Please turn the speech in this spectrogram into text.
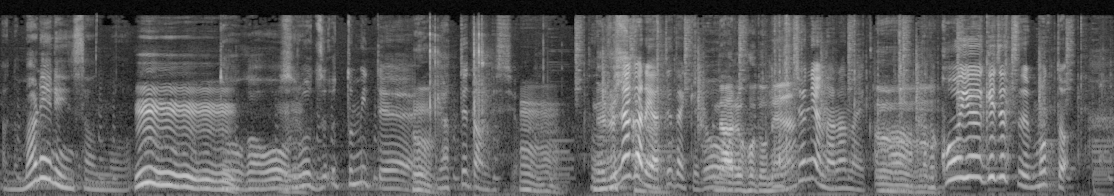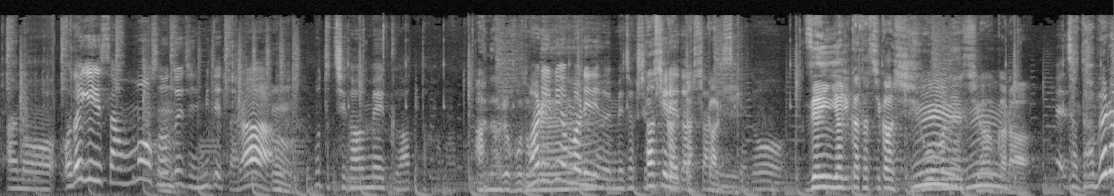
あのマリリンさんのうんうんうんうんうん。動画をうん。それをずっと見てうん。やってたんですよ。うん見ながらやってたけどなるほどね。一緒にはならないから,、うんからこういう技術もっとあの小田切さんもその時に見てたら、うん。もっと違うメイクがあったかなと。あなるほど、ね、マリリンはマリリンのめちゃくちゃ綺麗だったんですけど。に全員やり方違うし手法がね、うん違うから。えそうダブルラ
